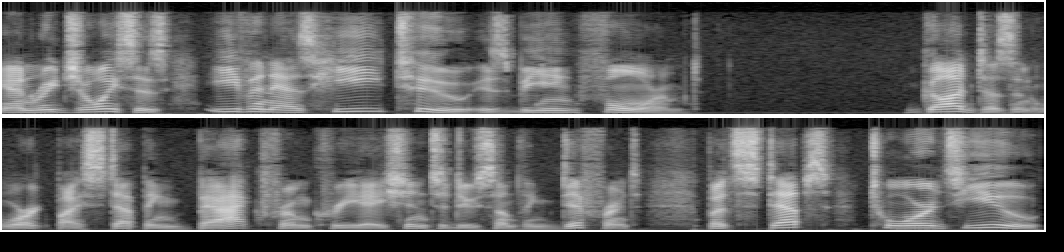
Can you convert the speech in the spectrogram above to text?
and rejoices even as he too is being formed. God doesn't work by stepping back from creation to do something different, but steps towards you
